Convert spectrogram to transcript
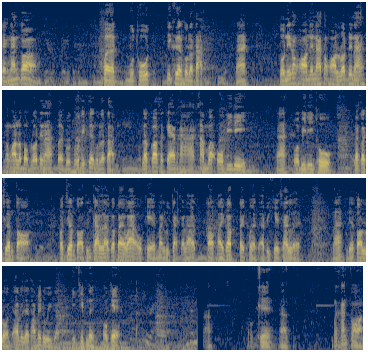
จากนั้นก็เปิดบลูทูธที่เครื่องโทรศัพท์นะ ตัวนี้ต้องออนด้วยนะ ต้องออนรถด้วยนะ ต้องออนระบบรถด้วยนะ เปิดบลูทูธที่เครื่องโทรศัพท์ แล้วก็สแกนหาคำว่า OBD นะ OBD2 แล้วก็เชื่อมต่อ พอเชื่อมต่อถึงกันแล้วก็แปลว่าโอเค มันรู้จักกันแล้ว ต่อไปก็ไปเปิดแอปพลิเคชันเลยนะ เดี๋ยวตอนโหลดแอปเราจะทำให้ดูอีกอีกคลิปหนึ่งโอเคโอเคอะเมื่อครั้งก่อน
